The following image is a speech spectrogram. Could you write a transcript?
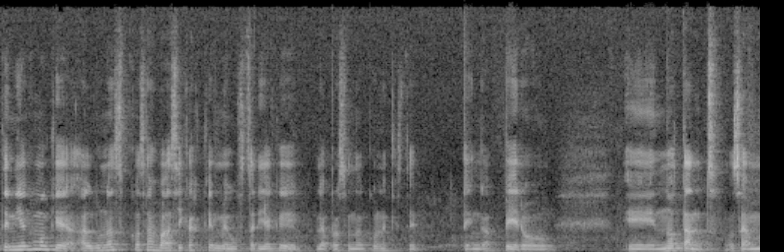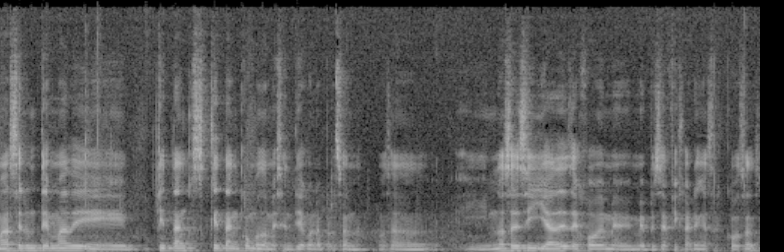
tenía como que algunas cosas básicas que me gustaría que la persona con la que esté tenga, pero eh, no tanto. O sea, más era un tema de qué tan, qué tan cómodo me sentía con la persona. O sea, y no sé si ya desde joven me, me empecé a fijar en esas cosas.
